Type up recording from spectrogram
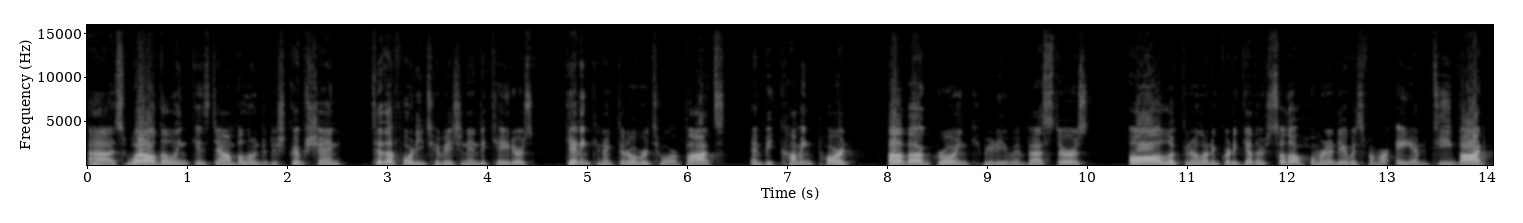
as well. The link is down below in the description to the 42 vision indicators getting connected over to our bots, and becoming part of a growing community of investors, all looking to learn and grow together. So the home run idea was from our AMD bot.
